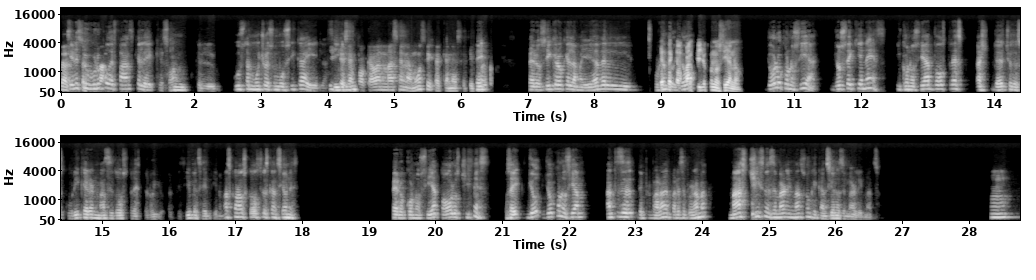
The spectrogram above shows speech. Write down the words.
las tiene su personas- grupo de fans que le, que son, que le gustan mucho de su música y la Y que se enfocaban más en la música que en ese tipo Sí. de cosas. pero sí creo que la mayoría del, por ejemplo, yo, yo conocía, ¿no? yo lo conocía, yo sé quién es, y conocía dos, tres, de hecho descubrí que eran más de dos, tres, pero yo al principio pensé, "Y nomás conozco dos, tres canciones, pero conocía todos los chismes. O sea, yo, yo conocía, antes de, de prepararme para ese programa, más chismes de Marilyn Manson que canciones de Marilyn Manson. Mm.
